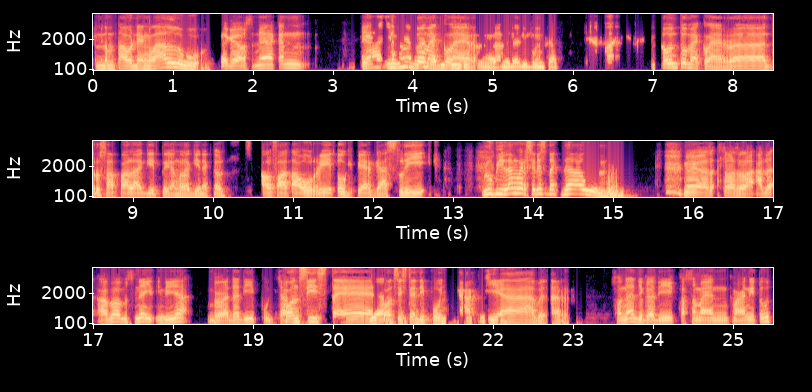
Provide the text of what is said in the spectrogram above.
enam tahun yang lalu. Oke, maksudnya kan ya intinya Itu berada di puncak berada di puncak Tahun tuh McLaren, terus apa lagi tuh yang lagi naik daun? Alfa Tauri tuh Pierre Gasly. Lu bilang Mercedes naik daun. nggak, salah salah ada apa maksudnya intinya berada di puncak Konsisten, Ya. konsisten di puncak. Konsisten. Iya, benar. Soalnya juga di klasemen kemarin itu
